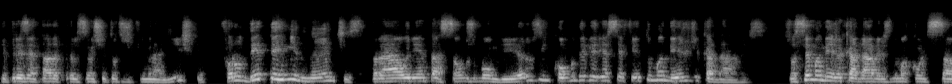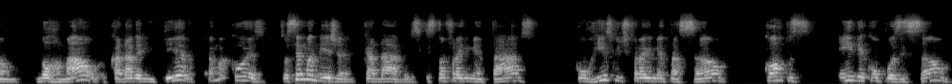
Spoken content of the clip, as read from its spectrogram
representada pelo seu Instituto de Criminalística, foram determinantes para a orientação dos bombeiros em como deveria ser feito o manejo de cadáveres. Se você maneja cadáveres numa condição normal, o cadáver inteiro é uma coisa. Se você maneja cadáveres que estão fragmentados, com risco de fragmentação, corpos em decomposição,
